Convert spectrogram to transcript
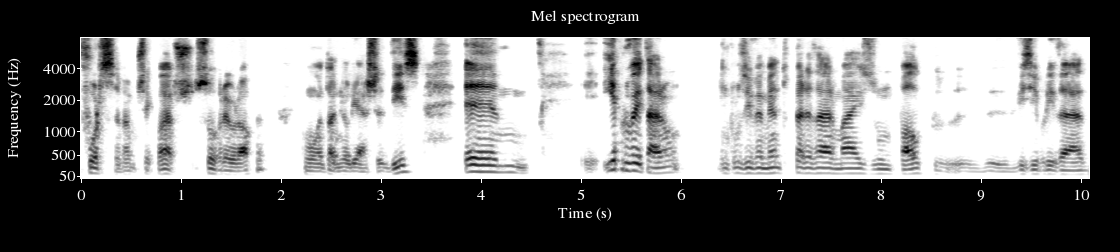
força, vamos ser claros, sobre a Europa, como o António Liacha disse, um, ehm, e aproveitaram inclusivamente para dar mais um palco de visibilidade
